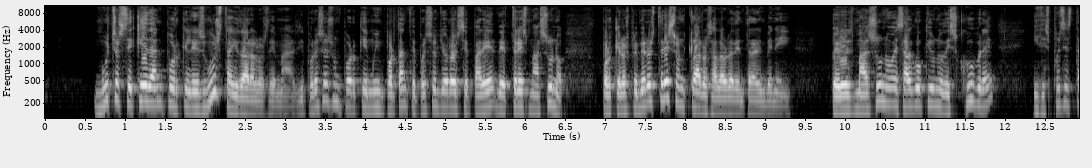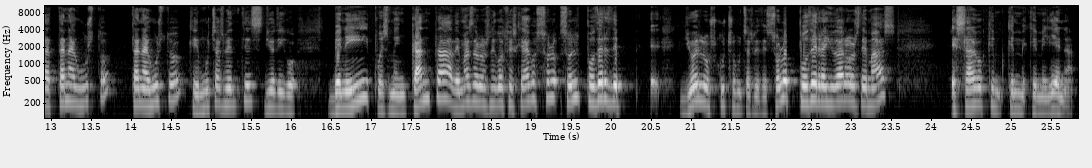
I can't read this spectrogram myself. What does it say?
muchos se quedan porque les gusta ayudar a los demás. Y por eso es un porqué muy importante. Por eso yo lo separé de 3 más 1. Porque los primeros tres son claros a la hora de entrar en BNI. Pero el más uno es algo que uno descubre y después está tan a gusto, tan a gusto, que muchas veces yo digo, BNI, pues me encanta, además de los negocios que hago, solo, solo el poder de... Eh, yo lo escucho muchas veces, solo poder ayudar a los demás es algo que, me llena.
